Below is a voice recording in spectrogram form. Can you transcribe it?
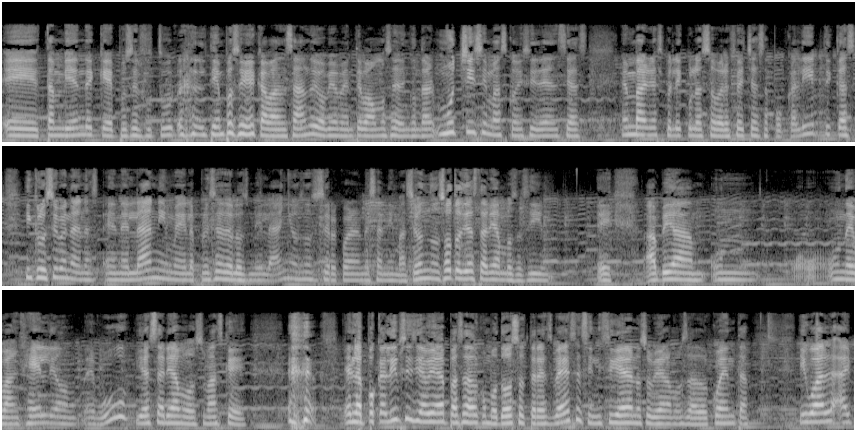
Eh, también de que pues el futuro, el tiempo sigue avanzando y obviamente vamos a encontrar muchísimas coincidencias en varias películas sobre fechas apocalípticas, inclusive en, en el anime La princesa de los mil años, no sé si recuerdan esa animación, nosotros ya estaríamos así, eh, había un, un evangelio, uh, ya estaríamos más que el apocalipsis ya había pasado como dos o tres veces y ni siquiera nos hubiéramos dado cuenta. Igual hay-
